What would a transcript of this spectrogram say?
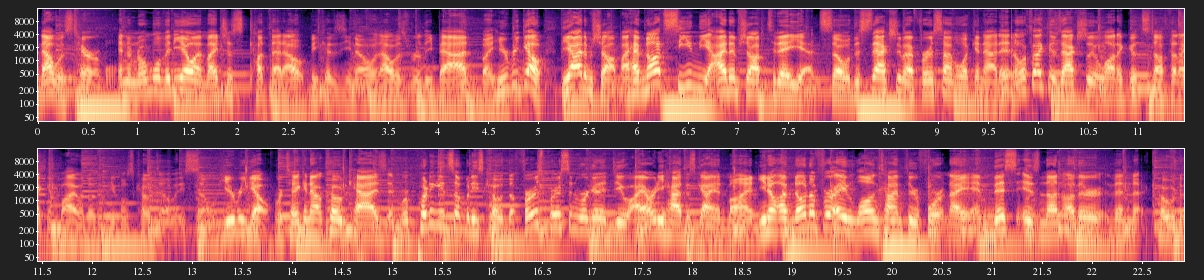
that was terrible. In a normal video, I might just cut that out because, you know, that was really bad. But here we go. The item shop. I have not seen the item shop today yet. So this is actually my first time looking at it. And it looks like there's actually a lot of good stuff that I can buy with other people's codes at least. So here we go. We're taking out code Kaz and we're putting in somebody's code. The first person we're to do, I already had this guy in mind. You know, I've known him for a long time through Fortnite and this is none other than code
